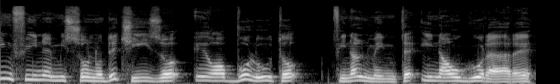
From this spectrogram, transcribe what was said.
infine mi sono deciso e ho voluto finalmente inaugurare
